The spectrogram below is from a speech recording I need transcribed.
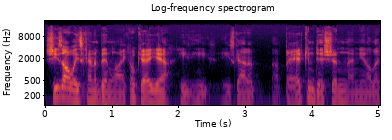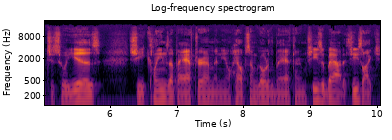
she's always kind of been like, okay, yeah, he he he's got a, a bad condition, and you know that's just who he is she cleans up after him and you know helps him go to the bathroom. She's about it. She's like,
